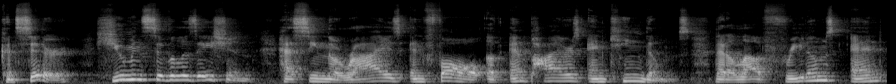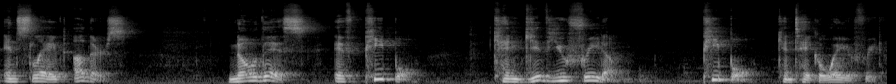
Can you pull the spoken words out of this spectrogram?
Consider human civilization has seen the rise and fall of empires and kingdoms that allowed freedoms and enslaved others. Know this if people can give you freedom, people can take away your freedom.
